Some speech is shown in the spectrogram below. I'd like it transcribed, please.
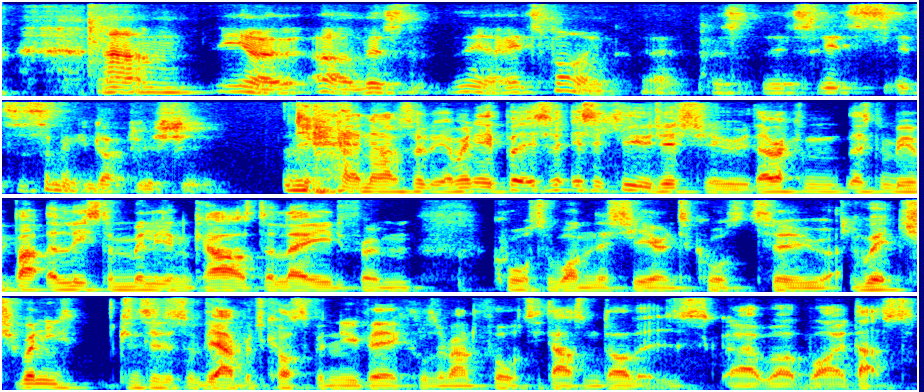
um, you know, oh, there's, you know, it's fine. It's, it's, it's, it's a semiconductor issue. Yeah, no, absolutely. I mean, it, but it's a, it's a huge issue. They reckon there's going to be about at least a million cars delayed from quarter one this year into quarter two, which, when you consider sort of the average cost of a new vehicle is around forty thousand uh, dollars worldwide, that's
